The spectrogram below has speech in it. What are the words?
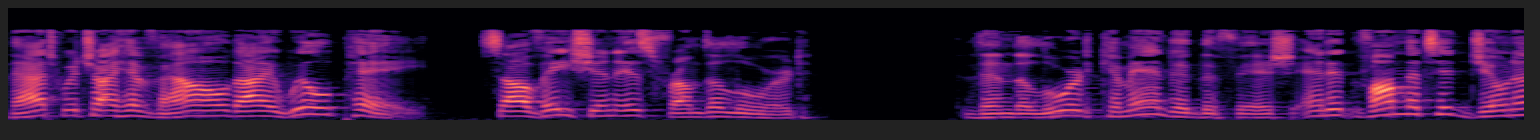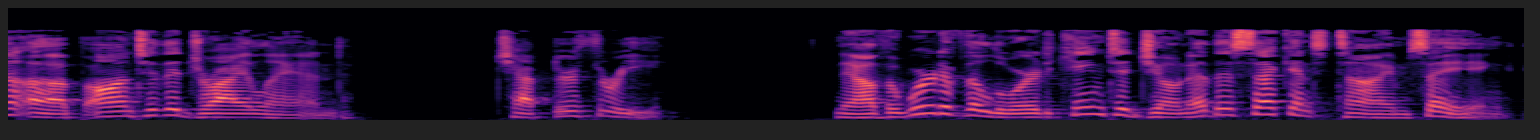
That which I have vowed I will pay. Salvation is from the Lord. Then the Lord commanded the fish, and it vomited Jonah up onto the dry land. Chapter 3 Now the word of the Lord came to Jonah the second time, saying,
